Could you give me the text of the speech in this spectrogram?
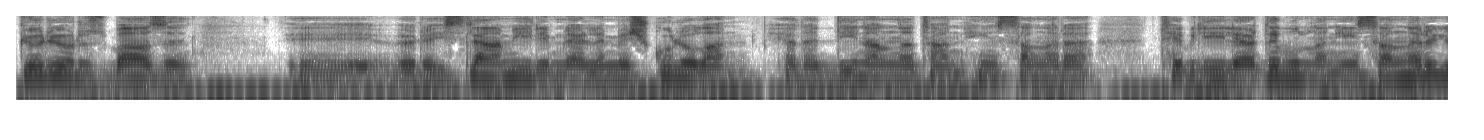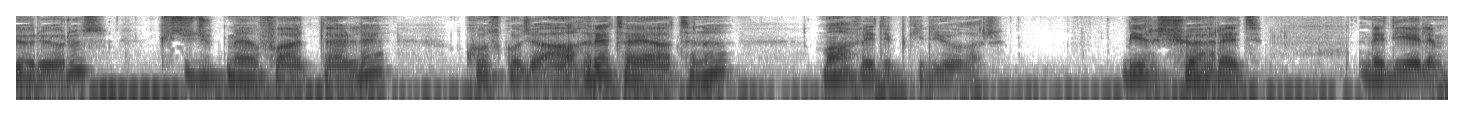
görüyoruz bazı e, böyle İslami ilimlerle meşgul olan ya da din anlatan insanlara tebliğlerde bulunan insanları görüyoruz. Küçücük menfaatlerle koskoca ahiret hayatını mahvedip gidiyorlar. Bir şöhret ne diyelim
